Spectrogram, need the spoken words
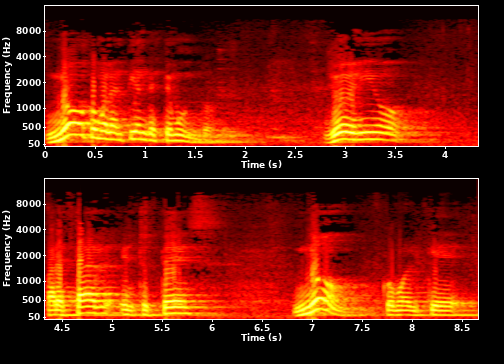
no como la entiende este mundo. Yo he venido para estar entre ustedes no como el que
